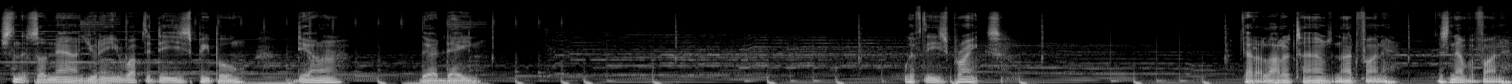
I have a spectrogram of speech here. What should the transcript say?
So, so now you done erupted these people dinner, their day with these pranks that a lot of times not funny. It's never funny.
